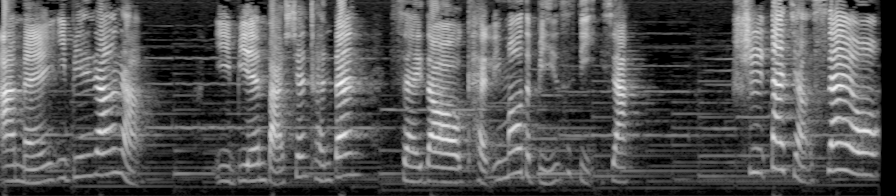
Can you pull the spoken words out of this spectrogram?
阿梅一边嚷嚷，一边把宣传单塞到凯利猫的鼻子底下。是大奖赛哦，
